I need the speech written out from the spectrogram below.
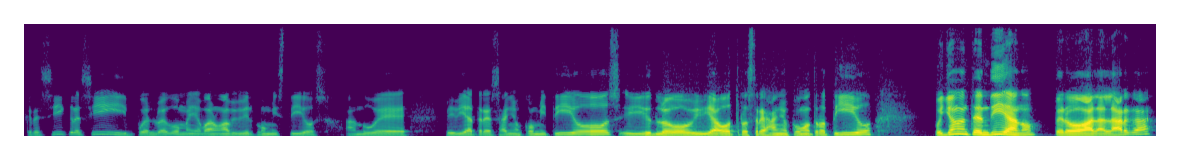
crecí, crecí y pues luego me llevaron a vivir con mis tíos. Anduve, vivía tres años con mis tíos y luego vivía otros tres años con otro tío. Pues yo no entendía, ¿no? Pero a la larga,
